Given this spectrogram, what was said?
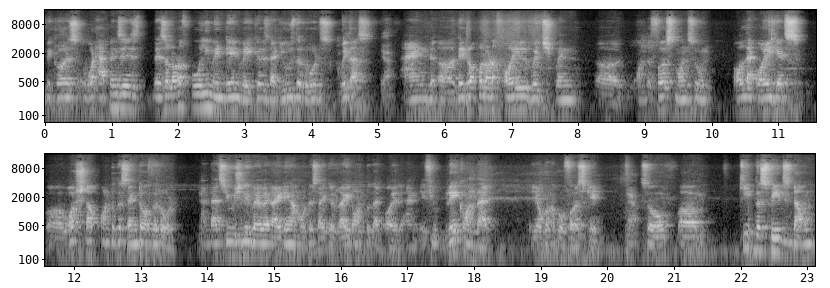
because what happens is there's a lot of poorly maintained vehicles that use the roads with us Yeah. and uh, they drop a lot of oil which when uh, on the first monsoon all that oil gets uh, washed up onto the center of the road and that's usually where we're riding our motorcycle right onto that oil and if you brake on that you're going to go for a skid Yeah. so um, keep the speeds down.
